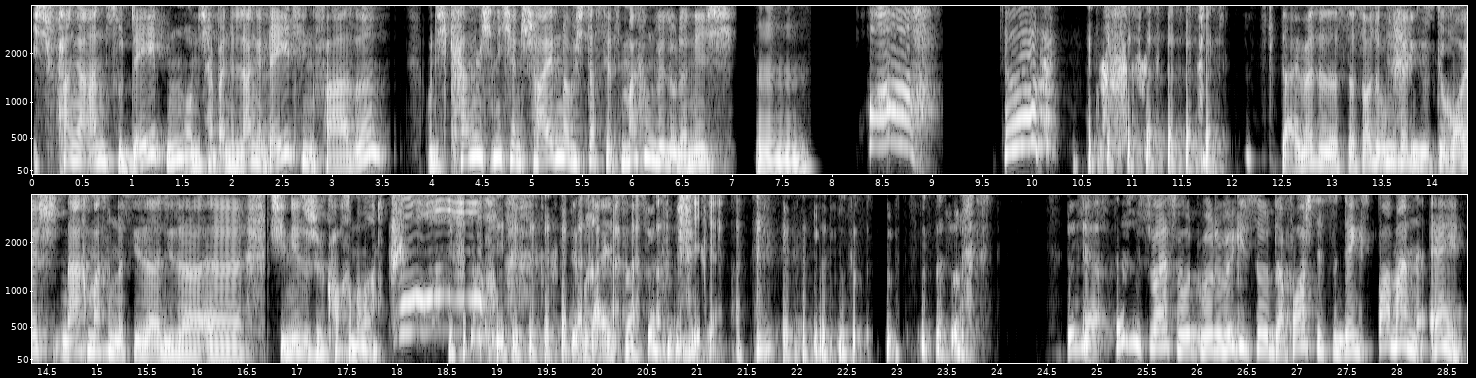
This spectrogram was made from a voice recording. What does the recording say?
ich fange an zu daten und ich habe eine lange Dating-Phase und ich kann mich nicht entscheiden, ob ich das jetzt machen will oder nicht. Mhm. Oh! da, weißt du, das, das sollte ungefähr dieses Geräusch nachmachen, das dieser, dieser äh, chinesische Koch immer macht. Mit dem Reis, weißt du? Ja. so. Das, ja. ist, das ist was, wo, wo du wirklich so davor stehst und denkst, boah Mann, ey,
